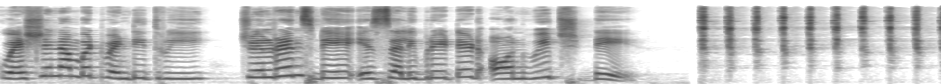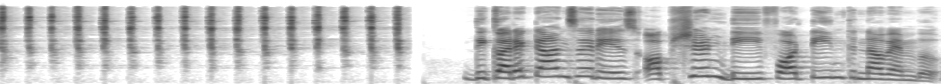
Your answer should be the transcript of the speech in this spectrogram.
Question number 23. Children's Day is celebrated on which day? The correct answer is option D 14th November.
